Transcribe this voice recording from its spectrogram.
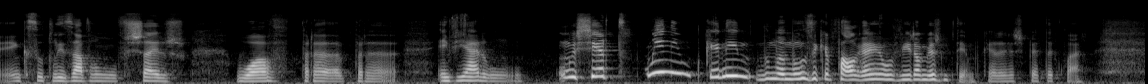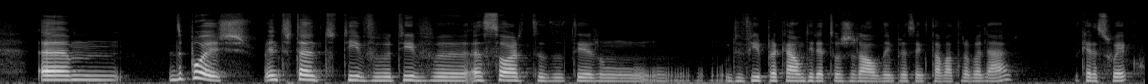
Em que se utilizavam fecheiros WOV para, para enviar um, um excerto mínimo, pequenino, de uma música para alguém ouvir ao mesmo tempo, que era espetacular. Um, depois, entretanto, tive, tive a sorte de ter um, de vir para cá um diretor-geral da empresa em que estava a trabalhar, que era sueco,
